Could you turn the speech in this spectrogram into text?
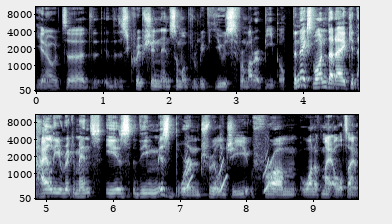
you know the, the, the description and some of the reviews from other people. The next one that I could highly recommend is the Mistborn trilogy from one of my all-time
